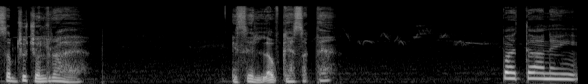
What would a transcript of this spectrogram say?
सब जो चल रहा है इसे लव कह सकते हैं? पता नहीं।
